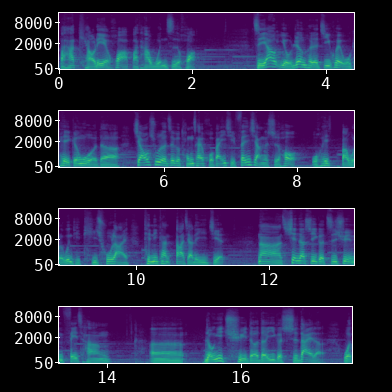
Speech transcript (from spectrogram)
把它条列化，把它文字化。只要有任何的机会，我可以跟我的教书的这个同才伙伴一起分享的时候，我会把我的问题提出来，听听看大家的意见。那现在是一个资讯非常，呃，容易取得的一个时代了，我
